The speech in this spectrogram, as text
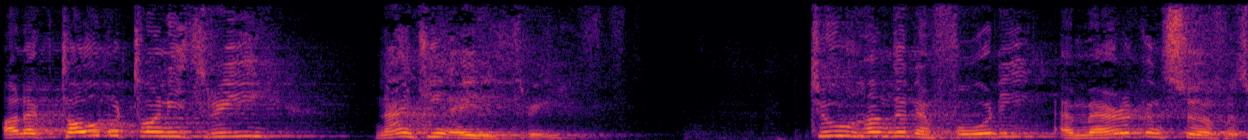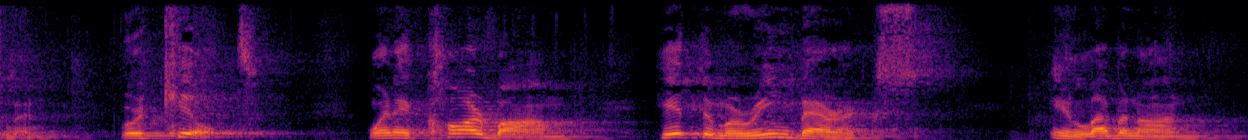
On October 23, 1983, 240 American servicemen were killed when a car bomb hit the Marine barracks in Lebanon,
